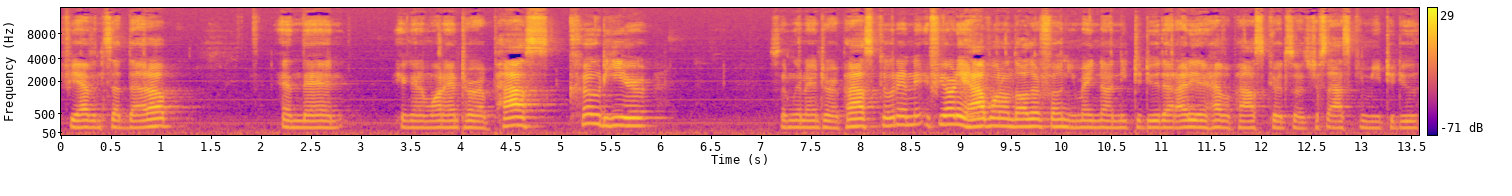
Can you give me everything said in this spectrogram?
if you haven't set that up. And then you're gonna wanna enter a passcode here so I'm going to enter a passcode. And if you already have one on the other phone, you may not need to do that. I didn't have a passcode, so it's just asking me to do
